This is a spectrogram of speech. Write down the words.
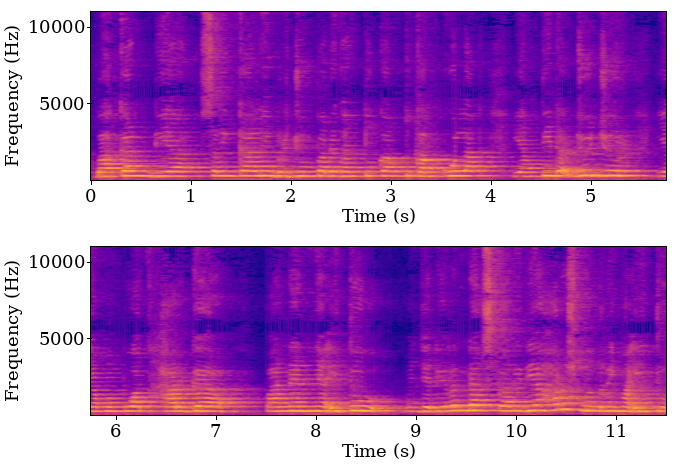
Bahkan dia sering kali berjumpa dengan tukang-tukang kulak yang tidak jujur, yang membuat harga panennya itu menjadi rendah sekali. Dia harus menerima itu,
